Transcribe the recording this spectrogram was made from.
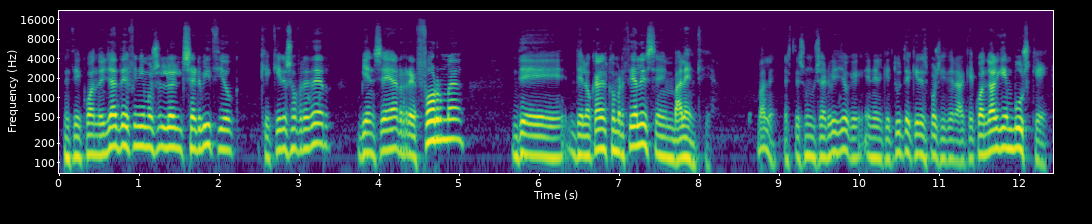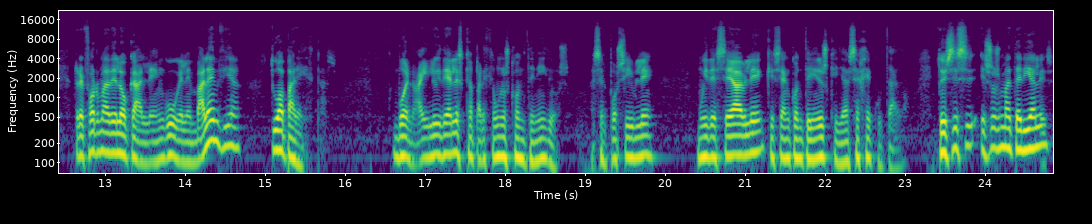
Es decir, cuando ya definimos el servicio que quieres ofrecer, bien sea reforma de, locales comerciales en Valencia. ¿Vale? Este es un servicio que, en el que tú te quieres posicionar. Que cuando alguien busque reforma de local en Google en Valencia, tú aparezcas. Bueno, ahí lo ideal es que aparezcan unos contenidos. A ser posible, muy deseable que sean contenidos que ya has ejecutado. Entonces, esos materiales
